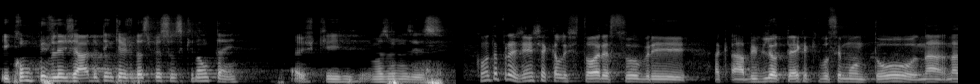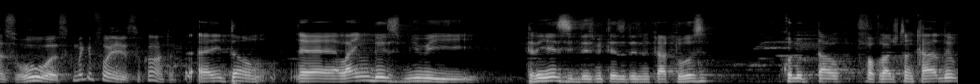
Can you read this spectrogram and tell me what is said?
E como privilegiado, eu tenho que ajudar as pessoas que não têm. Acho que é mais ou menos isso. Conta pra gente aquela história sobre a, a biblioteca que você montou na, nas ruas. Como é que foi isso? Conta. É, então, é, lá em 2013, 2013, 2014, quando eu estava com a faculdade trancada, eu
